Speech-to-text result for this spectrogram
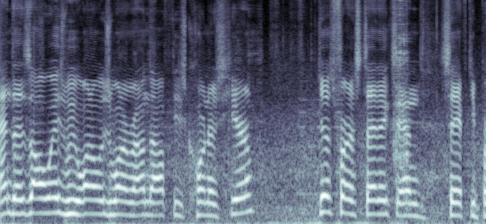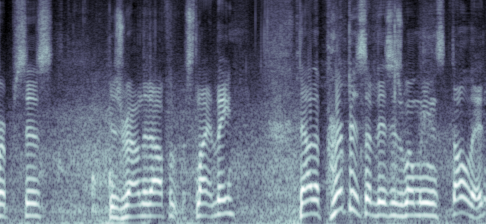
And as always, we always want to round off these corners here, just for aesthetics and safety purposes. Just round it off slightly. Now the purpose of this is when we install it,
